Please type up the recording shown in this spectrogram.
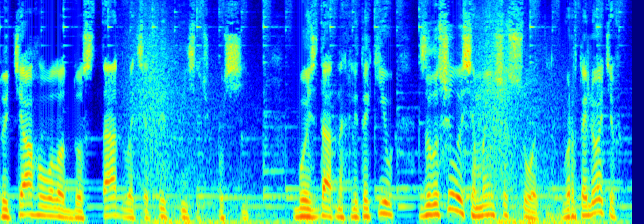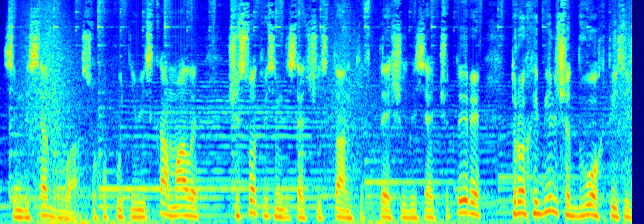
дотягувала до 120 тисяч осіб. Боєздатних літаків залишилося менше сотні, вертольотів 72, сухопутні війська мали 686 танків Т-64, трохи більше 2 тисяч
